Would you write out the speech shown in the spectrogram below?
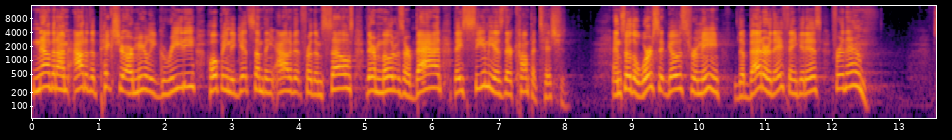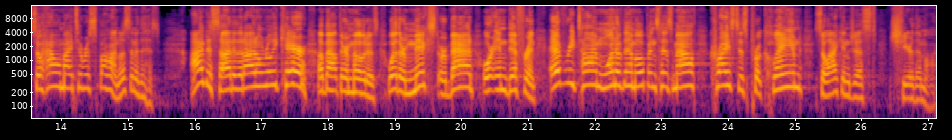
now that I'm out of the picture, are merely greedy, hoping to get something out of it for themselves. Their motives are bad. They see me as their competition. And so the worse it goes for me, the better they think it is for them. So, how am I to respond? Listen to this. I've decided that I don't really care about their motives, whether mixed or bad or indifferent. Every time one of them opens his mouth, Christ is proclaimed, so I can just cheer them on.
